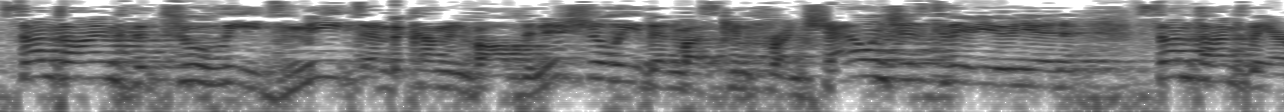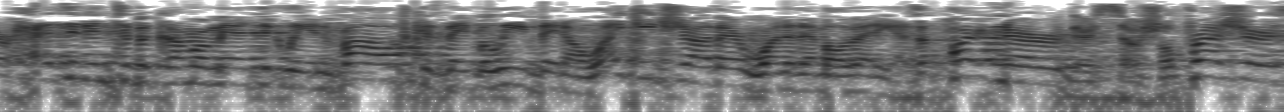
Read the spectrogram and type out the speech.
Sometimes the two leads meet and become involved initially, then must confront challenges to their union. Sometimes they are hesitant to become romantically involved because they believe they don't like each other. One of them already has a partner. There's social pressures.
